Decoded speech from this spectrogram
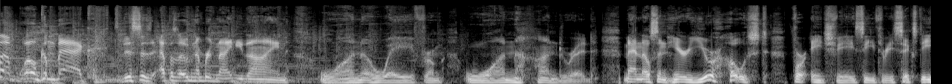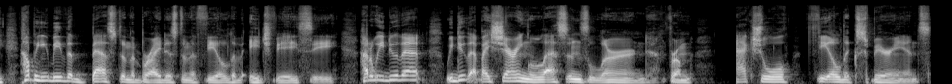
Up? Welcome back. This is episode number 99, one away from 100. Matt Nelson here, your host for HVAC 360, helping you be the best and the brightest in the field of HVAC. How do we do that? We do that by sharing lessons learned from actual field experience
